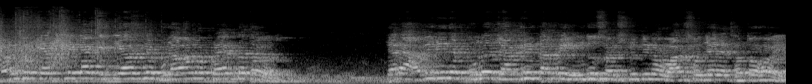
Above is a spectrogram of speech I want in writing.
પરંતુ ક્યાંક ને ક્યાંક ઇતિહાસને ભૂલાવવાનો પ્રયત્ન થયો છે. આવી જાગૃત આપણી હિન્દુ સંસ્કૃતિનો વારસો જ્યારે થતો હોય,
